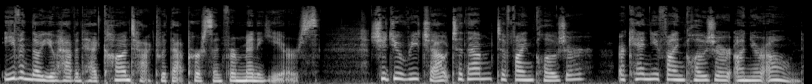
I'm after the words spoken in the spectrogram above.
even though you haven't had contact with that person for many years. Should you reach out to them to find closure, or can you find closure on your own?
